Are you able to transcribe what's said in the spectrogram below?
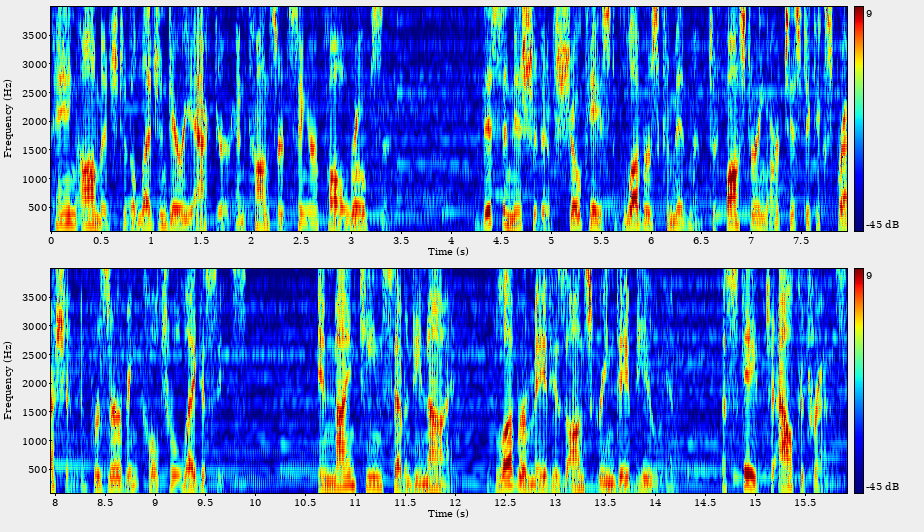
paying homage to the legendary actor and concert singer Paul Robeson. This initiative showcased Glover's commitment to fostering artistic expression and preserving cultural legacies. In 1979, Glover made his on-screen debut in Escape to Alcatraz,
